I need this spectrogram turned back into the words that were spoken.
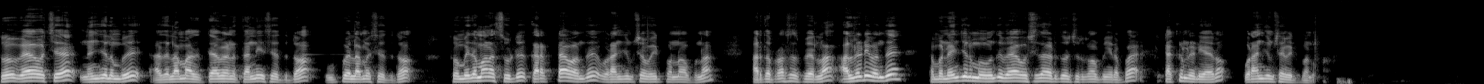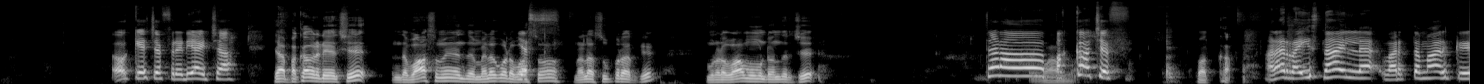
ஸோ வேக வச்ச நெஞ்செலும்பு அது இல்லாமல் அது தேவையான தண்ணி சேர்த்துட்டோம். உப்பு எல்லாமே சேர்த்துட்டோம். ஸோ மிதமான சூடு கரெக்டாக வந்து ஒரு அஞ்சு நிமிஷம் வெயிட் பண்ணோம் அப்படின்னா அடுத்த ப்ராசஸ் போயிடலாம். ஆல்ரெடி வந்து நம்ம நெஞ்செலும்பு வந்து வேக வச்சு தான் எடுத்து வச்சுருக்கோம் அப்படிங்கிறப்ப டக்குன்னு ரெடி ஆயிரும். ஒரு அஞ்சு நிமிஷம் வெயிட் பண்ணலாம். ஓகே செஃப் ரெடி ஆயிடுச்சா? யா பக்காவாக ரெடி ஆயிடுச்சு. இந்த வாசமே இந்த மிளகோட வாசம் நல்லா சூப்பராக இருக்குது உங்களோட வா மூமெண்ட் வந்துருச்சு. பக்கா செஃப் பக்கா. ஆனா ரைஸ் தான் இல்ல. வருத்தமா இருக்கு.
